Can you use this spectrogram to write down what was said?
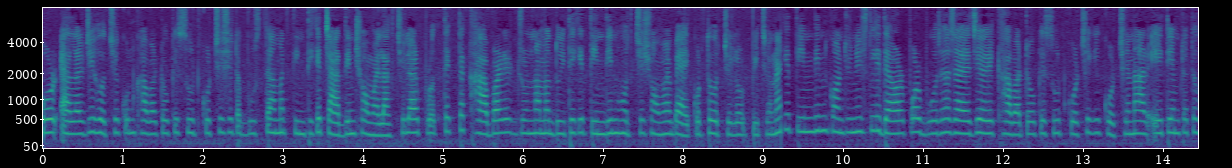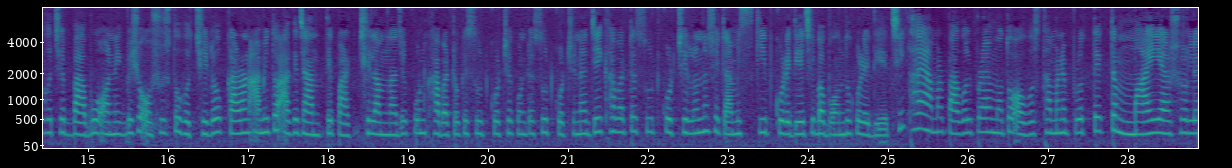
ওর অ্যালার্জি হচ্ছে, কোন খাবারটা ওকে স্যুট করছে সেটা বুঝতে আমার তিন থেকে চার দিন সময় লাগছিল। আর প্রত্যেকটা খাবারের জন্য আমার দুই থেকে তিন দিন হচ্ছে সময় ব্যয় করতে হচ্ছিল ওর পিছনে। তিন দিন কন্টিনিউসলি দেওয়ার পর বোঝা যায় যে ওই খাবারটা ওকে স্যুট করছে কি করছে না। আর এই টাইমটাতে হচ্ছে বাবু অনেক বেশি অসুস্থ হচ্ছিল। কারণ আমি তো আগে জানতে পারছিলাম না যে কোন খাবারটা ওকে স্যুট করছে, কোনটা স্যুট করছে না। যেই খাবারটা স্যুট করছিল না সেটা আমি স্কিপ করে দিয়েছি বা বন্ধ করে দিয়েছি। তাই আমার পাগল প্রায় মতো অবস্থা। মানে প্রত্যেকটা মাই আসলে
